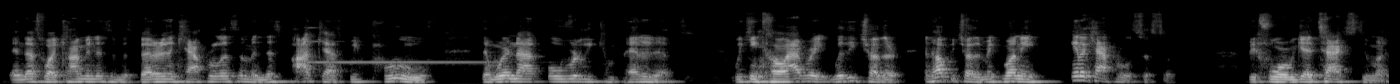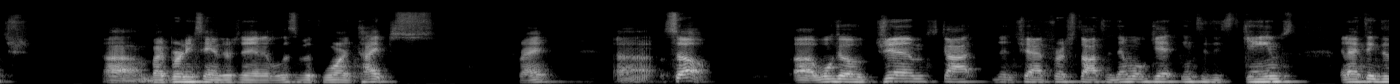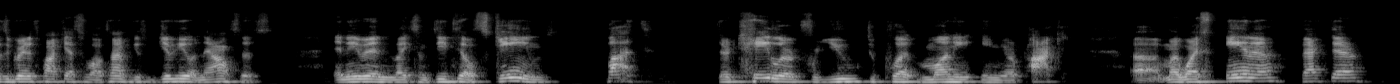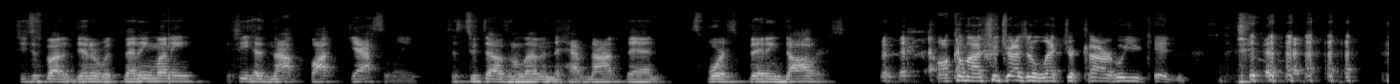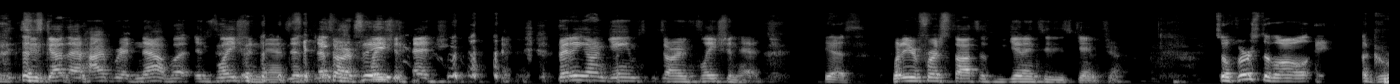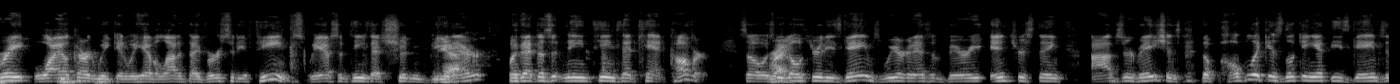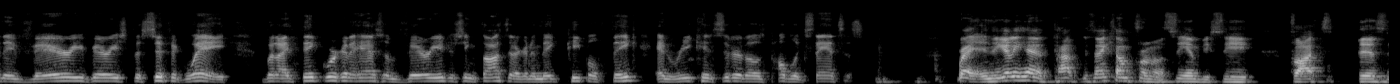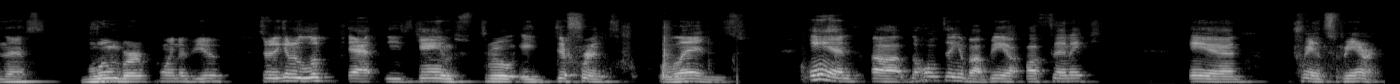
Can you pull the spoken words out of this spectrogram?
and that's why communism is better than capitalism. In this podcast, we prove that we're not overly competitive we can collaborate with each other and help each other make money in a capitalist system before we get taxed too much uh, by Bernie Sanders and Elizabeth Warren types, right? Uh, so uh, we'll go Jim, Scott, then Chad, first thoughts, and then we'll get into these games. And I think this is the greatest podcast of all time because we give you analysis and even like some detailed schemes, but they're tailored for you to put money in your pocket. Uh, my wife Anna back there, she just bought a dinner with betting money, and she has not bought gasoline since 2011. They have not been sports betting dollars. oh come on, she drives an electric car. Who are you kidding? She's got that hybrid now, but inflation, man. That's our inflation hedge. Betting on games is our inflation hedge. Yes. What are your first thoughts as we get into these games, Jim? So first of all, a great wild card weekend. We have a lot of diversity of teams. We have some teams that shouldn't be yeah. there, but that doesn't mean teams that can't cover. So as right. we go through these games, we are going to have some very interesting observations. The public is looking at these games in a very, very specific way, but I think we're going to have some very interesting thoughts that are going to make people think and reconsider those public stances. Right, and you're going to have top because I come from a CNBC, Fox Business, Bloomberg point of view. So they're going to look at these games through a different lens, and uh, the whole thing about being authentic and transparent.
